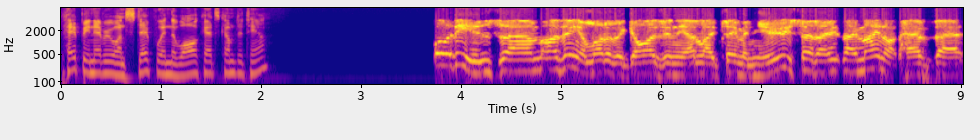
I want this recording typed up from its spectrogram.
pep in everyone's step when the Wildcats come to town? Well, it is. Um, I think a lot of the guys in the Adelaide team are new, so they, they may not have that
